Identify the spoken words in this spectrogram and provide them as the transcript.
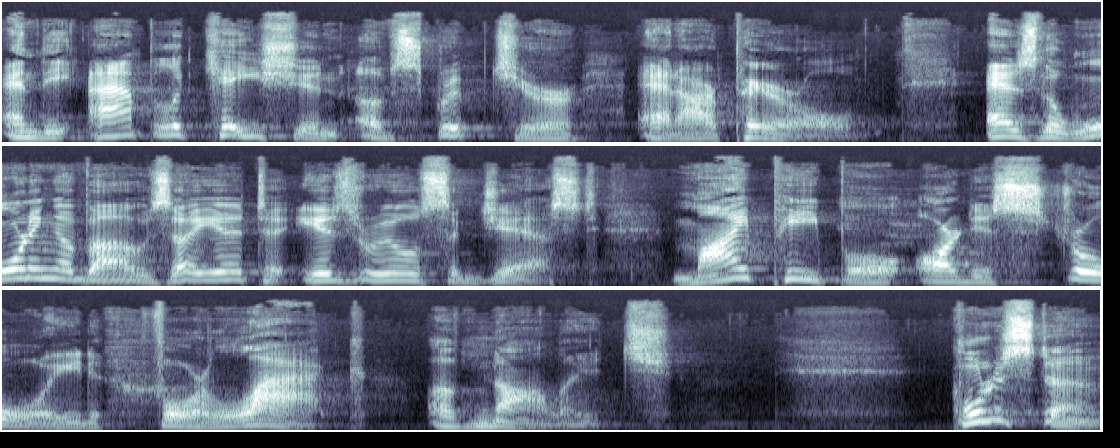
and the application of Scripture at our peril. As the warning of Isaiah to Israel suggests, my people are destroyed for lack of knowledge. Cornerstone,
